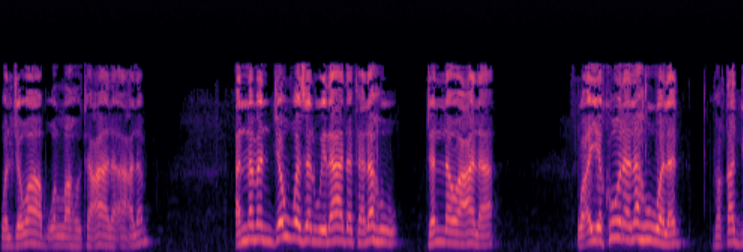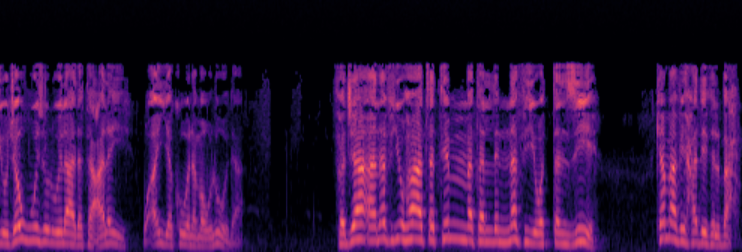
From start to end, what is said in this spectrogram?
والجواب والله تعالى أعلم أن من جوز الولادة له جل وعلا وأن يكون له ولد فقد يجوز الولادة عليه وأن يكون مولودا. فجاء نفيها تتمة للنفي والتنزيه كما في حديث البحر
